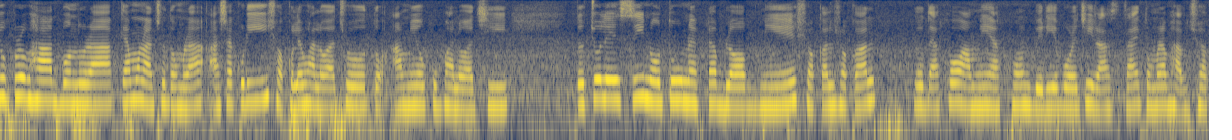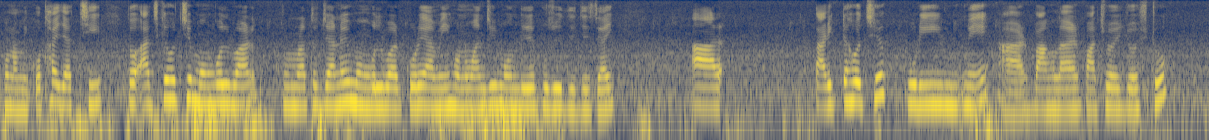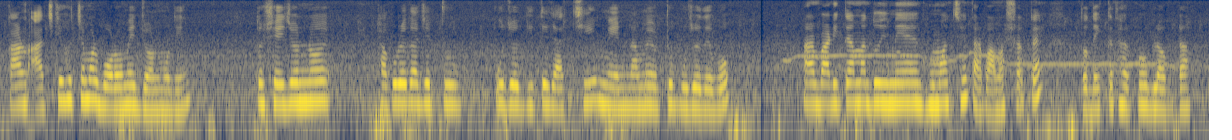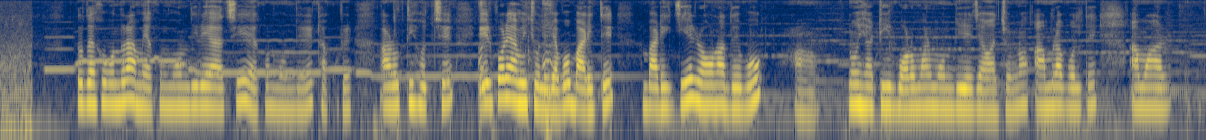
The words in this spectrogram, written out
সুপ্রভাত বন্ধুরা, কেমন আছো তোমরা? আশা করি সকলে ভালো আছো। তো আমিও খুব ভালো আছি। তো চলে এসেছি নতুন একটা ব্লগ নিয়ে সকাল সকাল। তো দেখো, আমি এখন বেরিয়ে পড়েছি রাস্তায়। তোমরা ভাবছ এখন আমি কোথায় যাচ্ছি? তো আজকে হচ্ছে মঙ্গলবার। তোমরা তো জানোই মঙ্গলবার করে আমি হনুমানজির মন্দিরে পুজো দিতে চাই। আর তারিখটা হচ্ছে কুড়ি মে, আর বাংলার পাঁচই জ্যৈষ্ঠ। কারণ আজকে হচ্ছে আমার বড় মেয়ের জন্মদিন। তো সেই জন্য ঠাকুরের কাছে একটু পুজো দিতে যাচ্ছি। মেয়ের নামে একটু পুজো দেব। আর বাড়িতে আমার দুই মেয়ে ঘুমাচ্ছে, তার বাবার সাথে। তো দেখতে থাকব ব্লগটা। তো দেখো বন্ধুরা, আমি এখন মন্দিরে আছি। এখন মন্দিরে ঠাকুরের আরতি হচ্ছে। এরপরে আমি চলে যাব বাড়িতে। বাড়ি গিয়ে রওনা দেব নৈহাটির বড়মার মন্দিরে যাওয়ার জন্য। আমরা বলতে আমার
